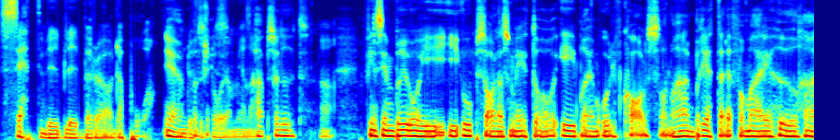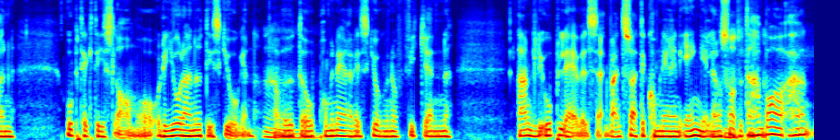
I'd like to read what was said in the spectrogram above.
sätt vi blir berörda på. Ja, om du precis. förstår vad jag menar. Absolut. Ja. Det finns en bror i, i Uppsala som heter Ibrahim Ulf Karlsson och han berättade för mig hur han upptäckte islam och, och det gjorde han ute i skogen. Mm. Han var ute och promenerade i skogen och fick en andlig upplevelse. Det var inte så att det kom ner en ängel eller något sånt, utan han bara... Han,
